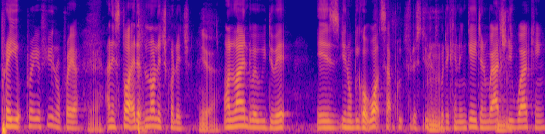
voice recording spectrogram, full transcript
pray, your, pray your funeral prayer. Yeah, And it started at Knowledge College. yeah, Online, the way we do it is, you know, we got WhatsApp groups for the students Mm. where they can engage, and we're actually Mm. working.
